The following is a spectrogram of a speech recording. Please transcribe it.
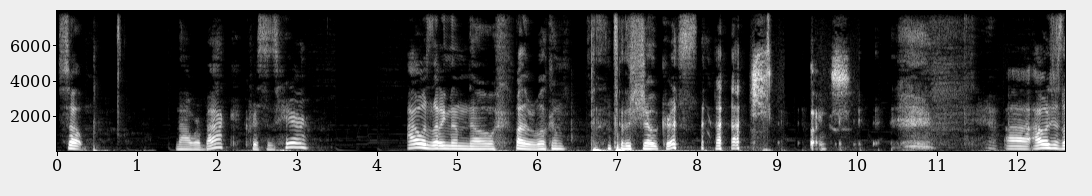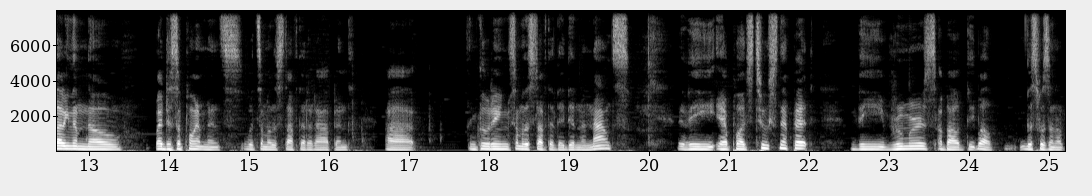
So, now we're back. Chris is here. I was letting them know, by the way, welcome to the show, Chris. Thanks. Uh, I was just letting them know my disappointments with some of the stuff that had happened, uh, including some of the stuff that they didn't announce, the AirPods 2 snippet, the rumors about the well, this wasn't a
